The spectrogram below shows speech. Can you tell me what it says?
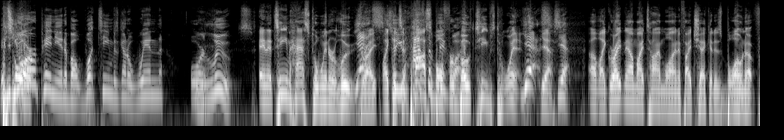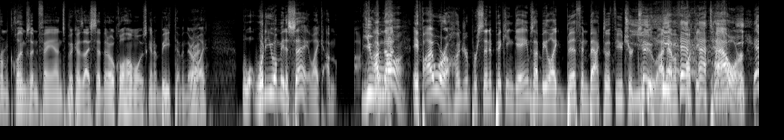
it's people your are- opinion about what team is going to win or lose. and a team has to win or lose, Yes, right? Like so it's you have to impossible for one. both teams to win. Yes, yes, yeah. Uh, like right now, my timeline, if I check it, is blown up from Clemson fans because I said that Oklahoma was going to beat them, and they're Right. like, "What do you want me to say?" Like, I'm. You I'm were not, wrong. If I were 100% at picking games, I'd be like Biff and Back to the Future 2. I'd have a fucking tower Yeah.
